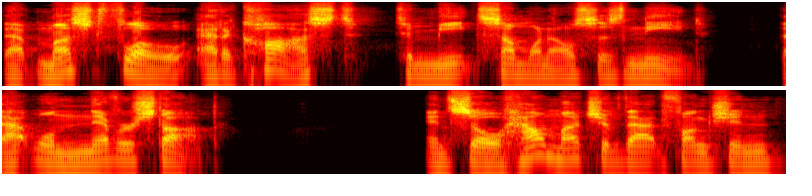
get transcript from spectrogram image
that must flow at a cost to meet someone else's need. That will never stop. And so, how much of that function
